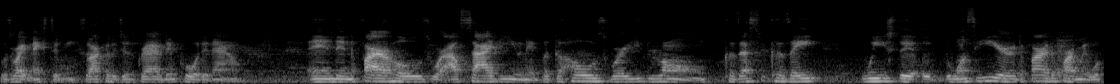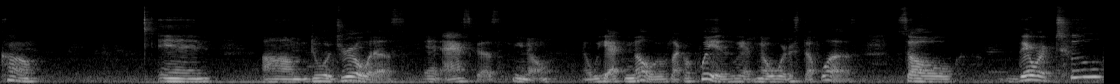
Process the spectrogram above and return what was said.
was right next to me. So I could have just grabbed and pulled it down. And then the fire hose were outside the unit, but the hose were long because that's because they, we used to, once a year, the fire department would come and um, do a drill with us and ask us, you know, and we had to know. It was like a quiz. We had to know where the stuff was. So there were two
